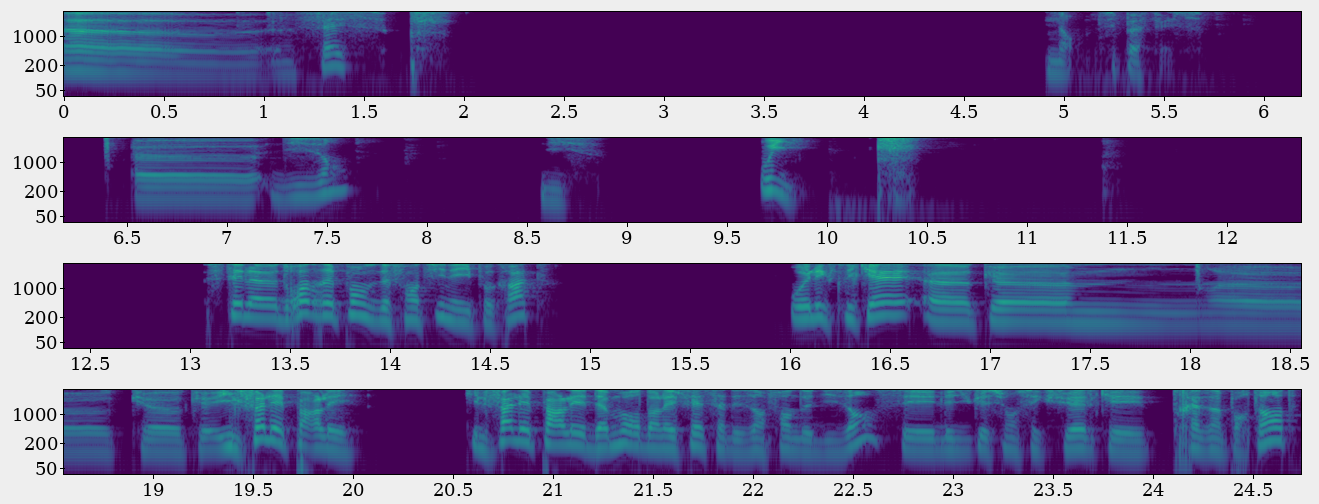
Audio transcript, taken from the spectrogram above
Euh, fesses. Non, c'est pas fesses. Euh, 10 ans? 10. Oui. C'était le droit de réponse de Fantine et Hippocrate, où il expliquait euh, que, euh, que, qu'il fallait parler d'amour dans les fesses à des enfants de 10 ans, c'est l'éducation sexuelle qui est très importante,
